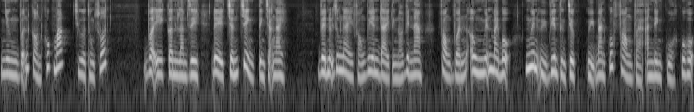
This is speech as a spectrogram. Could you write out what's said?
nhưng vẫn còn khúc mắc chưa thông suốt. Vậy cần làm gì để chấn chỉnh tình trạng này? Về nội dung này, phóng viên Đài Tiếng Nói Việt Nam phỏng vấn ông Nguyễn Mai Bộ, nguyên ủy viên thường trực Ủy ban Quốc phòng và An ninh của Quốc hội.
